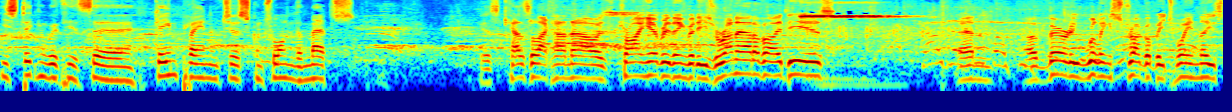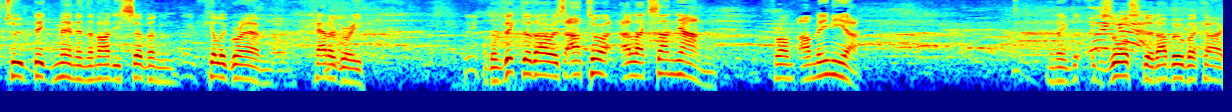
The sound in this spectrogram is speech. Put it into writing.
He's sticking with his uh, game plan and just controlling the match. Yes, Kazlak now is trying everything, but he's run out of ideas. And a very willing struggle between these two big men in the 97 kilogram category. The victor, though, is Artur Aleksanyan from Armenia. And exhausted Abu Bakar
